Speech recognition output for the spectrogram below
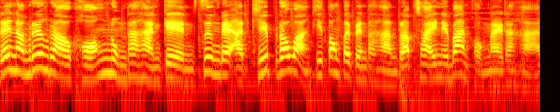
ได้นำเรื่องราวของหนุ่มทหารเกณฑ์ ซึ่งได้อัดคลิประหว่างที่ต้องไปเป็นทหารรับใช้ในบ้านของนายทหาร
